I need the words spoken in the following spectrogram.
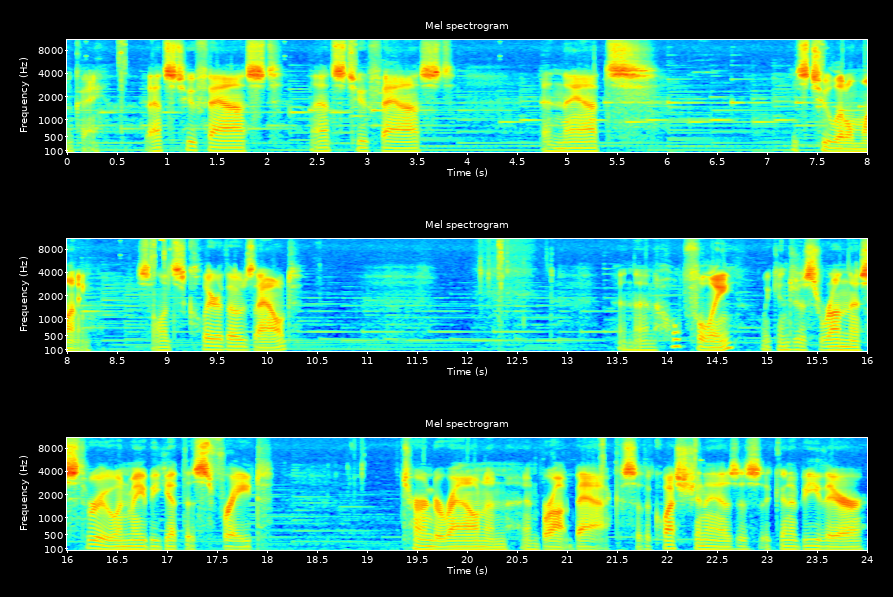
Okay, that's too fast, that's too fast, and that is too little money. So let's clear those out. And then hopefully we can just run this through and maybe get this freight turned around and, and brought back. So the question is, is it going to be there?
